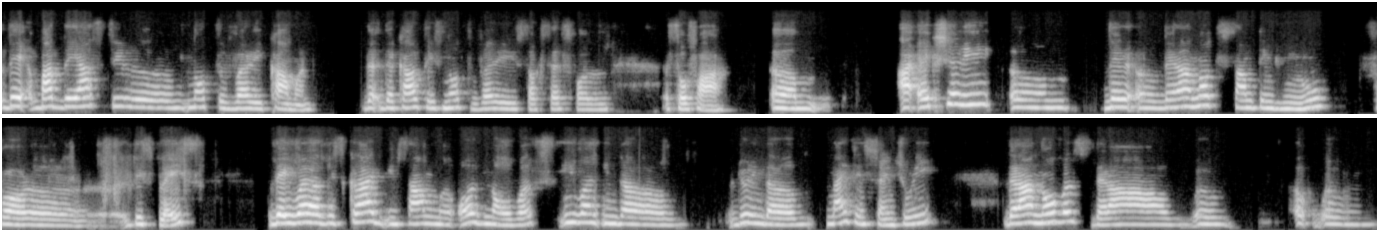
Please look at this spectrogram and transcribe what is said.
they but they are still uh, not very common. The, the cult is not very successful so far. Um, I actually um, there uh, there are not something new for uh, this place. They were described in some old novels even in the during the 19th century. There are novels there are uh, um,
